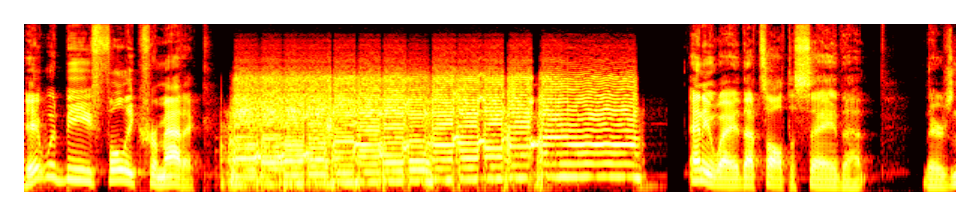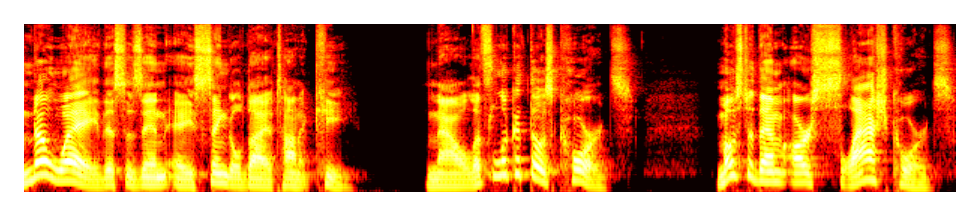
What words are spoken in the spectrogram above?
it would be fully chromatic. Anyway, that's all to say that there's no way this is in a single diatonic key. Now let's look at those chords. Most of them are slash chords,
